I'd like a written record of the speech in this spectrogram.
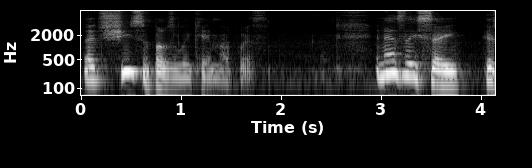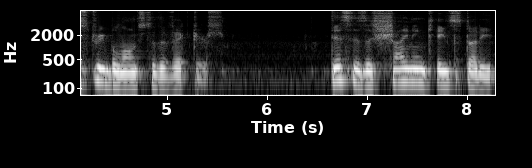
that she supposedly came up with. And as they say, history belongs to the victors. This is a shining case study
